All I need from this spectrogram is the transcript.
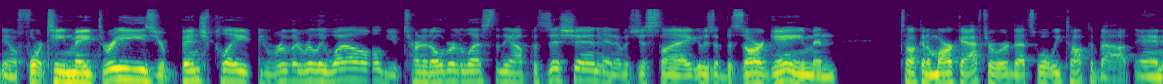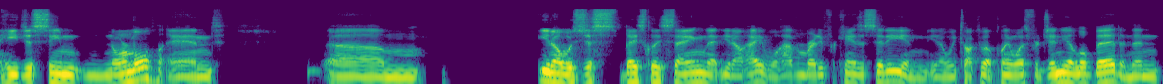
you know, 14 made threes. Your bench played really really well. You turn it over less than the opposition, and it was just like it was a bizarre game. And talking to Mark afterward, that's what we talked about, and he just seemed normal and um you know, was just basically saying that, you know, hey, we'll have them ready for Kansas City. And, you know, we talked about playing West Virginia a little bit and then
